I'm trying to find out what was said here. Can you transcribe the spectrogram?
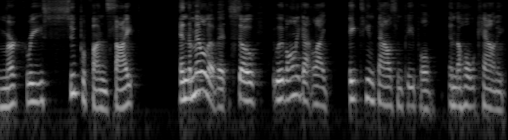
mercury superfund site in the middle of it. So we've only got like 18,000 people in the whole county,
